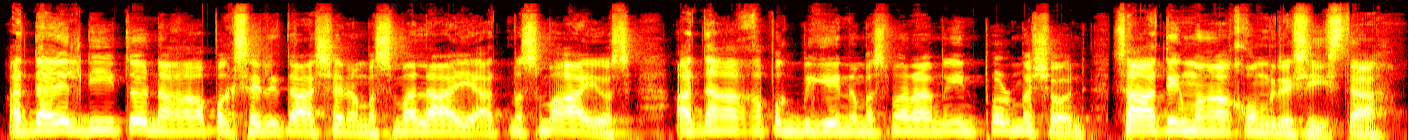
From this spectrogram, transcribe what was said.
At dahil dito, nakakapagsalita siya na mas malaya at mas maayos at nakakapagbigay ng mas maraming impormasyon sa ating mga kongresista.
